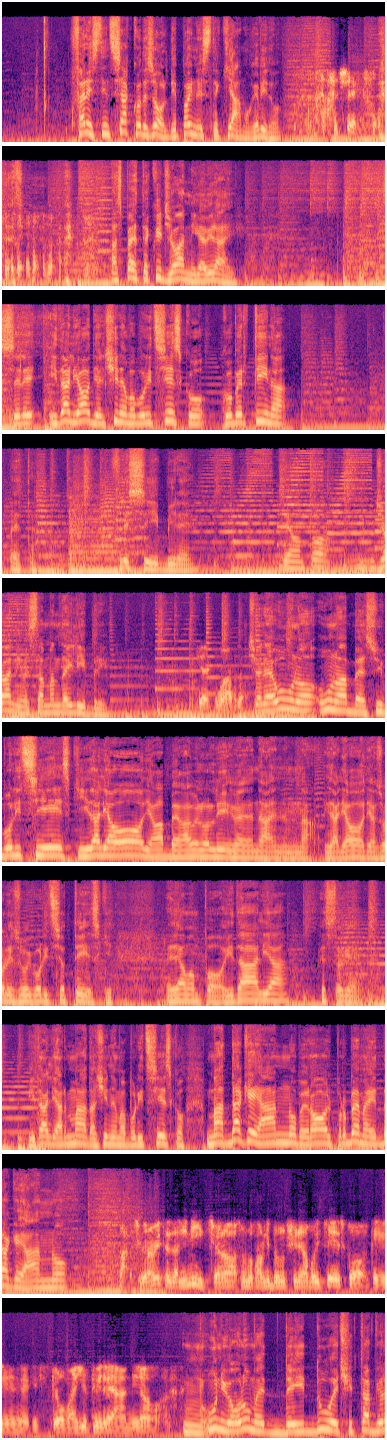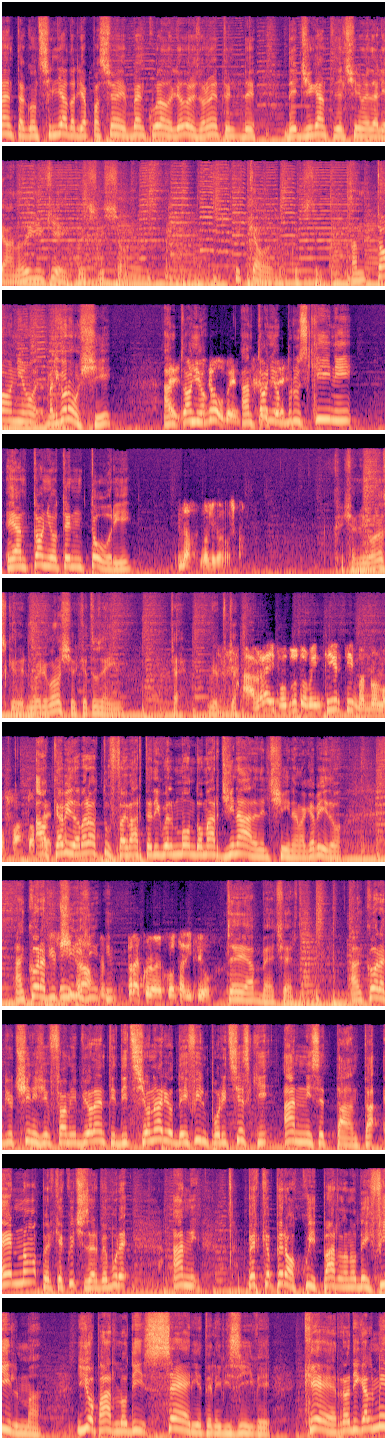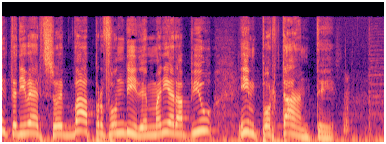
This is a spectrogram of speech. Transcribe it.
faresti un sacco di soldi e poi ne stecchiamo, capito? Ah, certo. Aspetta, è qui Giovanni capirai. Se le Italia odia il cinema poliziesco, copertina. Aspetta. Flessibile. Vediamo un po'. Giovanni mi sta a mandare i libri. Che- guarda. Ce n'è uno, uno vabbè, sui polizieschi, Italia odia, vabbè, ma quello lì, eh, no, no, Italia odia solo sui poliziotteschi. Vediamo un po', Italia, questo che è? Italia armata, cinema poliziesco, ma da che anno però? Il problema è da che anno? Ma sicuramente dall'inizio, no? Se uno fa un libro sul cinema poliziesco, che, che, che, lo fa negli ultimi tre anni, no? Mm, unico volume dei due città violenta consigliato agli appassionati e ben curato agli autori solamente de- dei giganti del cinema italiano. Di chi, chi è questo? Chi sono? Che cavolo sono questi? Antonio, ma li conosci? Antonio, il nome. Antonio Bruschini e Antonio Tentori? No, non li conosco. Che cioè, non li conosci, non li riconosci perché tu sei. Cioè, Avrei potuto mentirti, ma non l'ho fatto. Ah, ho capito, però tu fai parte di quel mondo marginale del cinema, capito? Ancora più Sì, però, cinici. però è quello che conta di più. Sì, vabbè, certo. Ancora più cinici, infami e violenti, dizionario dei film polizieschi anni 70. Eh no, perché qui ci serve pure anni. Perché però qui parlano dei film. Io parlo di serie televisive che è radicalmente diverso e va approfondito in maniera più importante.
